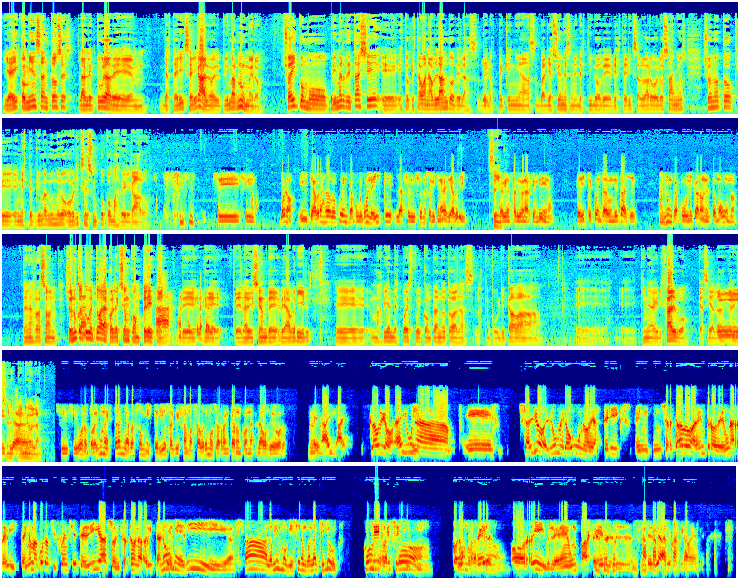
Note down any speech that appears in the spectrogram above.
Y ahí comienza entonces la lectura de, de Asterix el Galo, el primer número. Yo ahí como primer detalle, eh, esto que estaban hablando de las de las pequeñas variaciones en el estilo de, Asterix a lo largo de los años, yo noto que en este primer número Obelix es un poco más delgado. Sí, sí. Bueno, y te habrás dado cuenta, porque vos leíste las ediciones originales de Abril, que habían salido en Argentina. Te diste cuenta de un detalle. Nunca publicaron el tomo 1. Tenés razón. Yo nunca ah. tuve toda la colección completa ah, de, de la edición de, abril. Eh, más bien después fui comprando todas las, las que publicaba eh, eh, quien era Grijalvo, que hacía la, edición española. Sí, sí, bueno, por alguna extraña razón misteriosa que jamás sabremos, arrancaron con la, voz de oro. Eh, hay, Claudio, hay una salió el número uno de Asterix en, insertado adentro de una revista, y no me acuerdo si fue en siete días o insertado en la revista. No me digas. Ah, lo mismo que hicieron con Lucky Luke. Con razón. Con, un papel horrible, ¿eh? un papel de diario prácticamente.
